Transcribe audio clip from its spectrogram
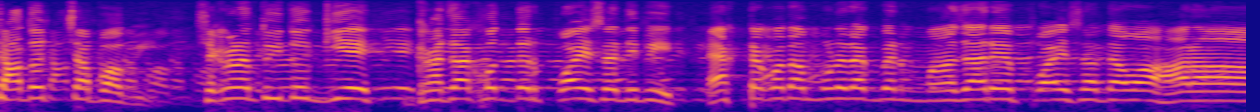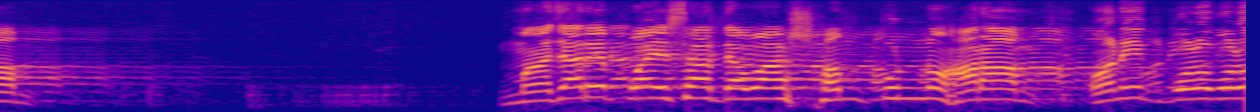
চাদর চাপাবি। সেখানে তুই তো গিয়ে গাঁজা খদ্দের পয়সা দিবি। একটা কথা মনে রাখবেন, মাজারে পয়সা দেওয়া হারাম। মাজারে পয়সা দেওয়া সম্পূর্ণ হারাম। অনেক বড় বড়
